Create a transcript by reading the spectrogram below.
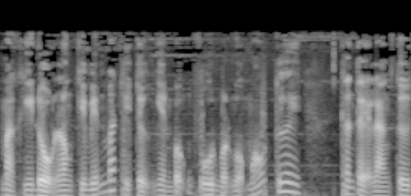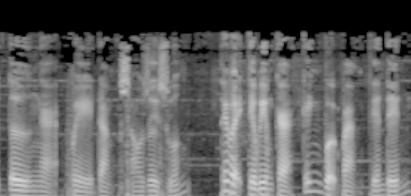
Mà khi đổ long kiếm biến mất thì tự nhiên bỗng phun một ngụm máu tươi, thân thể làng từ từ ngã về đằng sau rơi xuống. Thế vậy tiêu viêm cả kinh vội vàng tiến đến,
